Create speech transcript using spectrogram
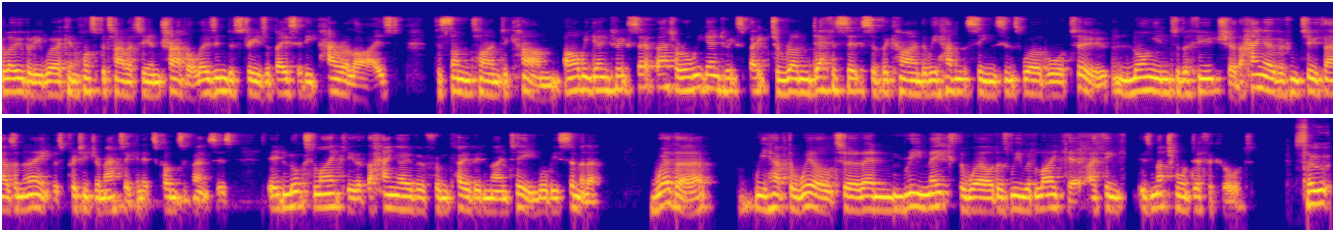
globally work in hospitality and travel, those industries are basically paralyzed for some time to come. Are we going to accept that, or are we going to expect to run deficits of the kind that we haven't seen since World War II long into the future? The hangover from 2008 was pretty dramatic in its consequences. It looks likely that the hangover from COVID 19 will be similar. Whether we have the will to then remake the world as we would like it, I think is much more difficult. So,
